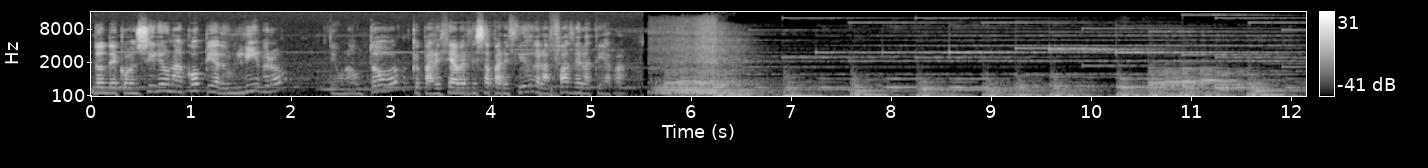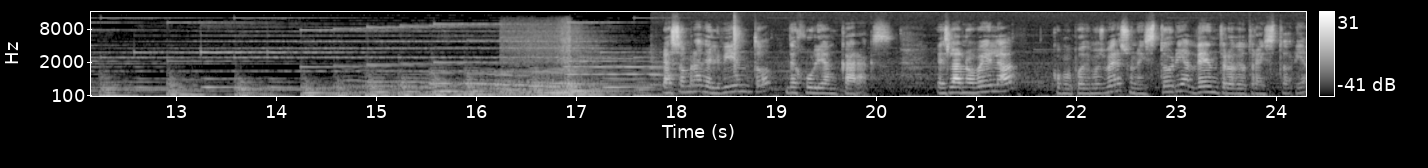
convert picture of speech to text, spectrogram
donde consigue una copia de un libro de un autor que parece haber desaparecido de la faz de la Tierra. Sombra del viento de Julián Carax. Es la novela, como podemos ver, es una historia dentro de otra historia.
